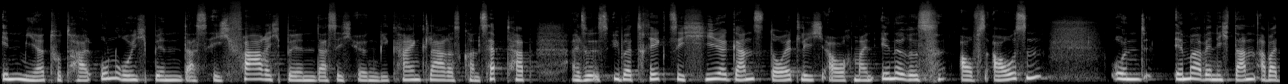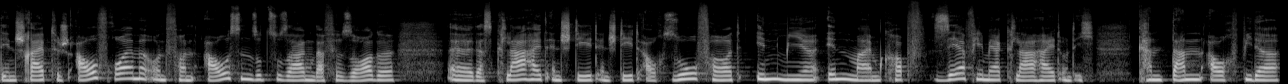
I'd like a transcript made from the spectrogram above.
in mir total unruhig bin, dass ich fahrig bin, dass ich irgendwie kein klares Konzept habe. Also es überträgt sich hier ganz deutlich auch mein Inneres aufs Außen. Und immer wenn ich dann aber den Schreibtisch aufräume und von außen sozusagen dafür sorge, äh, dass Klarheit entsteht, entsteht auch sofort in mir, in meinem Kopf sehr viel mehr Klarheit und ich kann dann auch wieder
